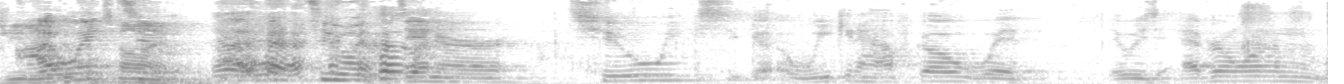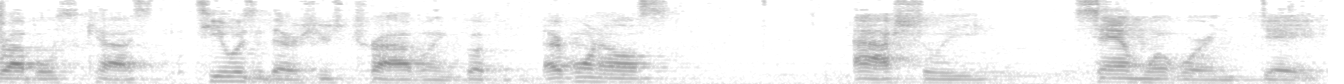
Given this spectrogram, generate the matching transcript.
Gee, look I at went the time. to I went to a dinner two weeks ago, a week and a half ago with it was everyone in the Rebels cast. Tiya wasn't there; she was traveling, but everyone else, Ashley, Sam Witwer, and Dave.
